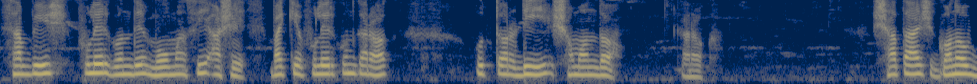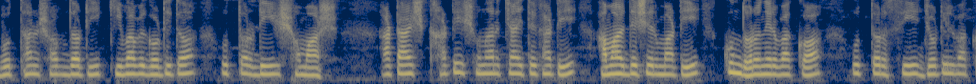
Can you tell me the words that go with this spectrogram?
ছাব্বিশ, ফুলের গন্ধে মৌমাছি আসে, বাক্যে ফুলের কোন কারক? উত্তর ডি সম্বন্ধ কারক সাতাশ গণ অভ্যুত্থান শব্দটি কীভাবে গঠিত? উত্তর ডি, সমাস। আটাশ খাঁটি সোনার চাইতে খাঁটি, আমার দেশের মাটি কোন ধরনের বাক্য? উত্তর সি, জটিল বাক্য।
